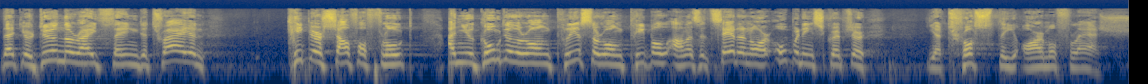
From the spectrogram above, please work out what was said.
that you're doing the right thing to try and keep yourself afloat, and you go to the wrong place, the wrong people, and as it said in our opening scripture, you trust the arm of flesh.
